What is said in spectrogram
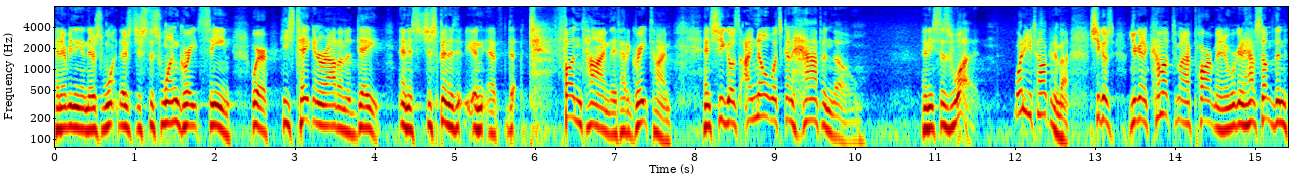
and everything. And there's, one, there's just this one great scene where he's taken her out on a date and it's just been a, a, a fun time. They've had a great time. And she goes, I know what's going to happen though. And he says, What? What are you talking about? She goes, You're going to come up to my apartment and we're going to have something,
